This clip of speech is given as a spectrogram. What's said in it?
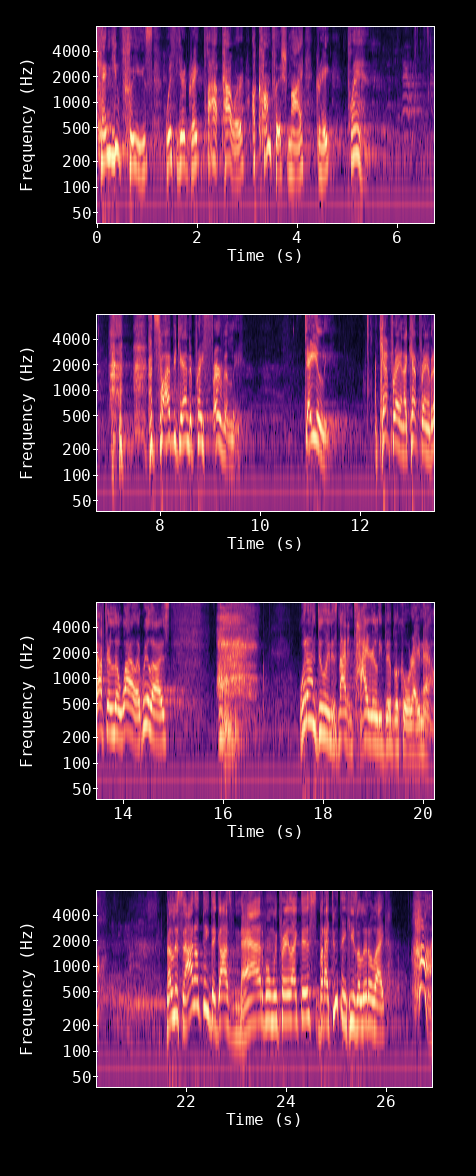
Can you please, with your great power, accomplish my great plan? and so I began to pray fervently, daily. I kept praying, I kept praying, but after a little while, I realized what I'm doing is not entirely biblical right now. Now, listen, I don't think that God's mad when we pray like this, but I do think He's a little like, huh,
